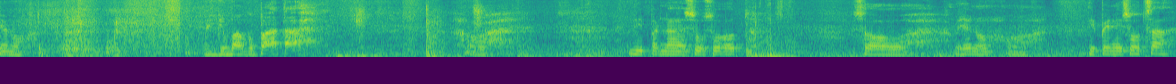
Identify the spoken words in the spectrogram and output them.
Yan oh. Medyo bago pa ata. Oh. Hindi pa na susuot. So, ayan oh. oh. Hindi pa nisuot sa.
